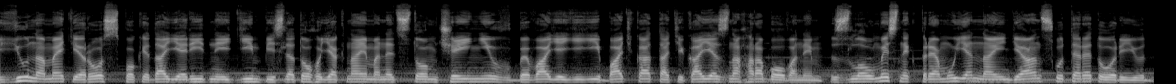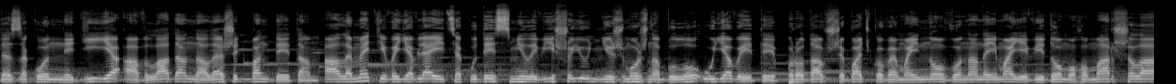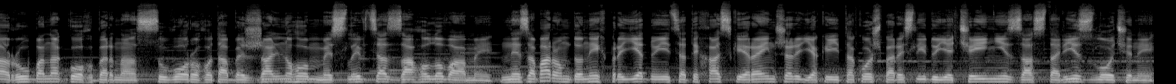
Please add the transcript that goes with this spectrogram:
Юна Меті Рос покидає рідний дім після того, як найманець Том Чейні вбиває її батька та тікає з награбованим. Зловмисник прямує на індіанську територію, де закон не діє, а влада належить бандитам. Але Меті виявляється куди сміливішою, ніж можна було уявити. Продавши батькове майно, вона наймає відомого маршала Рубана Кохберна, суворого та безжального мисливця за головами. Незабаром до них приєднується техаський рейнджер, який також переслідує Чейні за старі злочини.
